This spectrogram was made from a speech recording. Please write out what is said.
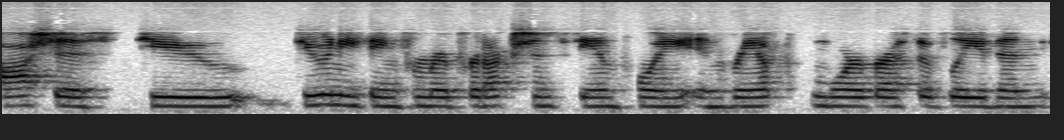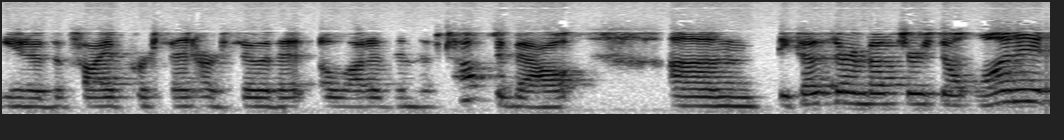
cautious to do anything from a production standpoint and ramp more aggressively than you know the 5% or so that a lot of them have talked about um, because their investors don't want it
